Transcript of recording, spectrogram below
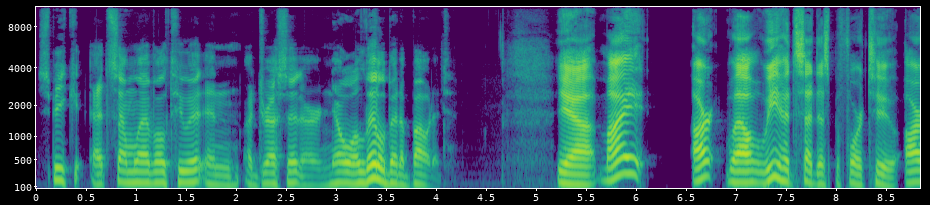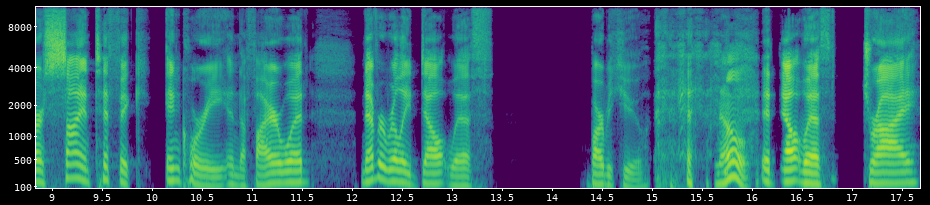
speak at some level to it and address it or know a little bit about it. Yeah, my our well, we had said this before too. Our scientific inquiry into firewood never really dealt with barbecue. No. it dealt with dry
